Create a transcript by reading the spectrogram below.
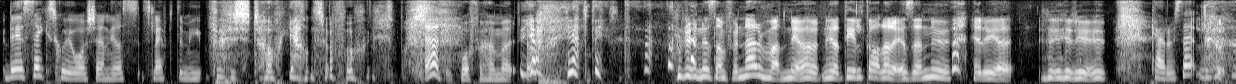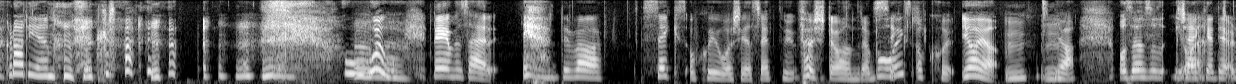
Det är sex, sju år sedan jag släppte min första och andra bok. Vad är du på för humör idag? Jag vet inte. Jag blev nästan förnärmad när jag, när jag tilltalade dig sen nu är du, är du Karusell. glad igen. Wow. Nej men så här. Det var sex och sju år sedan jag släppte min första och andra bok. Sex och sju. Ja ja. Mm, mm. Ja, och sen så Ja. käkade jag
